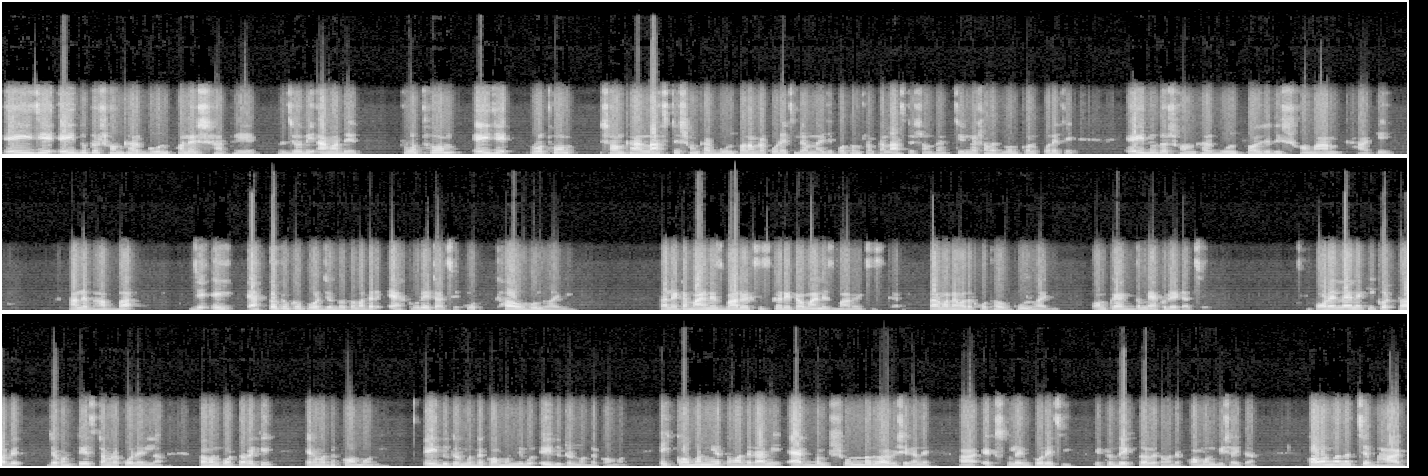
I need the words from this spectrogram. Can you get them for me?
এই যে এই দুটো সংখ্যার গুণফলের সাথে যদি আমাদের প্রথম, এই যে প্রথম সংখ্যা লাস্টের সংখ্যার গুণফল আমরা করেছিলাম না, এই যে প্রথম সংখ্যা লাস্টের সংখ্যা, চিহ্ন সমেত গুণফল করেছি এই দুটো সংখ্যার গুণফল যদি সমান থাকে, তাহলে ভাববা যে এই এতটুকু পর্যন্ত তোমাদের অ্যাকুরেট আছে, কোথাও ভুল হয়নি। তাহলে এটা মাইনাস বারো এক্স স্কোয়ার এটাও মাইনাস বারো এক্স স্কোয়ার তার মানে আমাদের কোথাও ভুল হয়নি, অঙ্ক একদম অ্যাকুরেট আছে। পরের লাইনে কি করতে হবে? যখন টেস্ট আমরা করে নিলাম, তখন করতে হবে কি? এর মধ্যে কমন এই দুটোর মধ্যে কমন নিব, এই দুটোর মধ্যে কমন এই কমন নিয়ে তোমাদের আমি একদম সুন্দরভাবে সেখানে এক্সপ্লেন করেছি। একটু দেখতে হবে তোমাদের কমন বিষয়টা। কমন মানে হচ্ছে ভাগ।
